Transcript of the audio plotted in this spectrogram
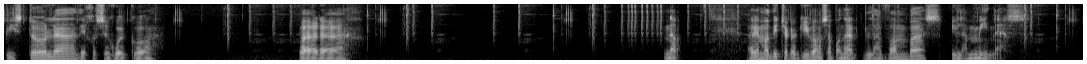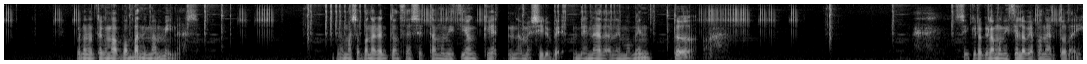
Pistola. Dejo ese hueco para No. Habíamos dicho que aquí vamos a poner las bombas y las minas. Pero no tengo más bombas ni más minas. Vamos a poner entonces esta munición que no me sirve de nada de momento. Sí, creo que la munición la voy a poner toda ahí.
